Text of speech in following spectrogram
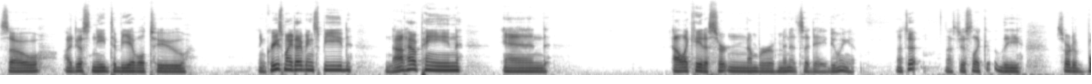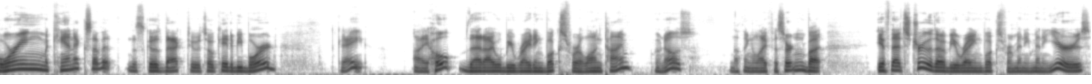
So I just need to be able to increase my typing speed, not have pain, and allocate a certain number of minutes a day doing it. That's it. That's just like the sort of boring mechanics of it. This goes back to it's okay to be bored. Okay. I hope that I will be writing books for a long time. Who knows? Nothing in life is certain. But if that's true, that I would be writing books for many, many years,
